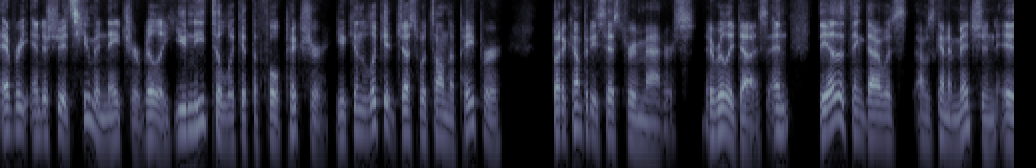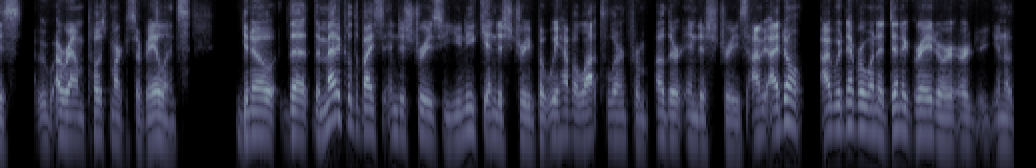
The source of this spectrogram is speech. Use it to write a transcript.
every industry, it's human nature, really. You need to look at the full picture. You can look at just what's on the paper, but a company's history matters. It really does. And the other thing that I was I was going to mention is uh, around post-market surveillance you know the the medical device industry is a unique industry but we have a lot to learn from other industries. I, I don't i would never want to denigrate or, or you know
